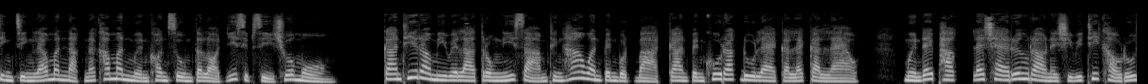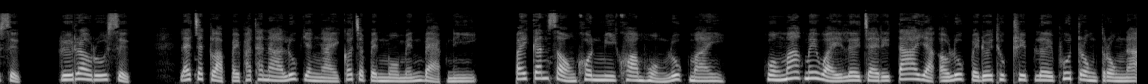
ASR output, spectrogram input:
จริง ๆ แล้วมันหนักนะคะมันเหมือนคอนซูมตลอด 24 ชั่วโมง การที่เรามีเวลาตรงนี้ 3-5 วันเป็นบทบาทการเป็นคู่รักดูแลกันและกันแล้ว เหมือนได้พักและแชร์เรื่องราวในชีวิตที่เขารู้สึก หรือเรารู้สึก และจะกลับไปพัฒนาลูกยังไงก็จะเป็นโมเมนต์แบบนี้ ไปกันสองคนมีความห่วงลูกไหมห่วงมากไม่ไหวเลยใจริต้าอยากเอาลูกไปด้วยทุกทริปเลยพูดตรงๆนะ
